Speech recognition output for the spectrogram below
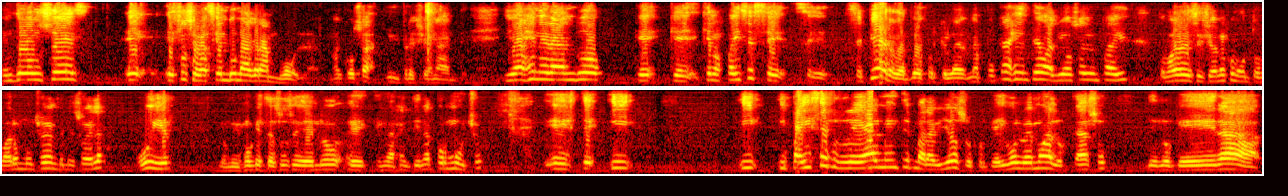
Entonces, eh, eso se va haciendo una gran bola, una cosa impresionante. Y va generando que, que- los países se, se, pierdan, pues, porque la, poca gente valiosa de un país toma decisiones como tomaron muchos en Venezuela, huir, lo mismo que está sucediendo eh, en Argentina por mucho, este, y, y, y países realmente maravillosos, porque ahí volvemos a los casos de lo que era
